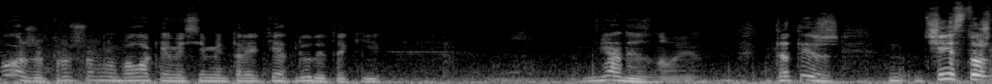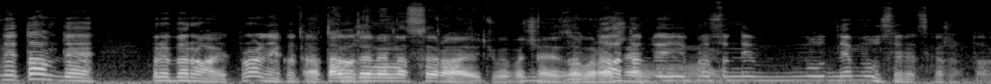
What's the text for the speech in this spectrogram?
боже, про що ми балакаємо, менталітет, люди такі. Я не знаю. Та ти ж чисто ж не там, де прибирають, правильно як А там, де кажуть? не насирають, вибачаю за ну, так, там, де ну, просто не, ну, не мусорять, скажімо так.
